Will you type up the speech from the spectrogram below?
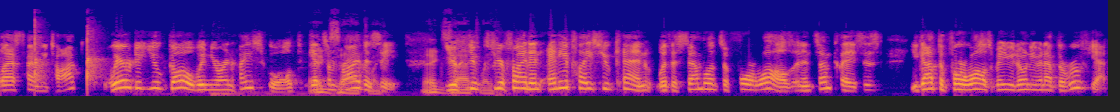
last time we talked, where do you go when you're in high school to get some privacy? exactly. You, you you're finding any place you can with a semblance of four walls, and in some cases, you got the four walls, maybe you don't even have the roof yet.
